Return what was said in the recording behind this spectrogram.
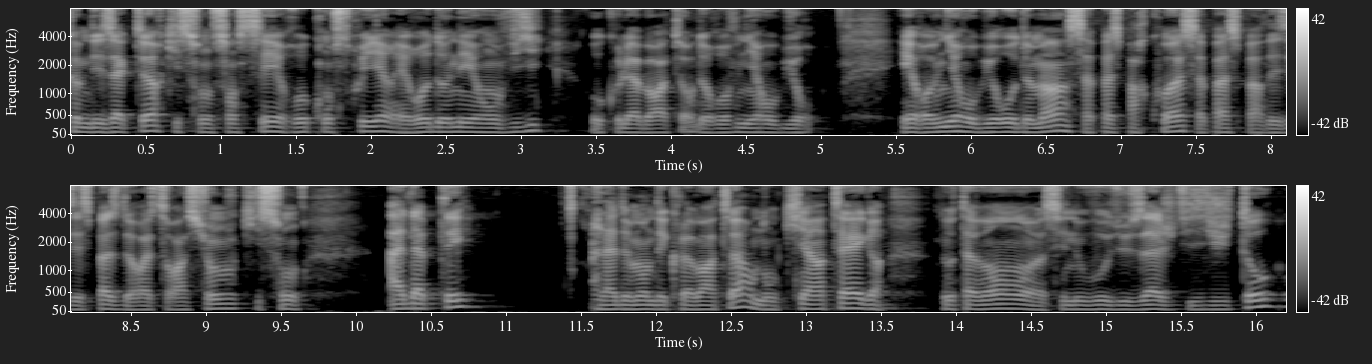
comme des acteurs qui sont censés reconstruire et redonner envie aux collaborateurs de revenir au bureau. Et revenir au bureau demain, ça passe par quoi? Ça passe par des espaces de restauration qui sont adaptés à la demande des collaborateurs, donc qui intègrent notamment euh, ces nouveaux usages digitaux,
